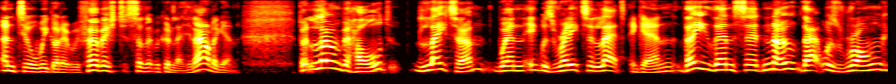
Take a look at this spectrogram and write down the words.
until we got it refurbished so that we could let it out again. But lo and behold, later, when it was ready to let again, they then said, no, that was wrong.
